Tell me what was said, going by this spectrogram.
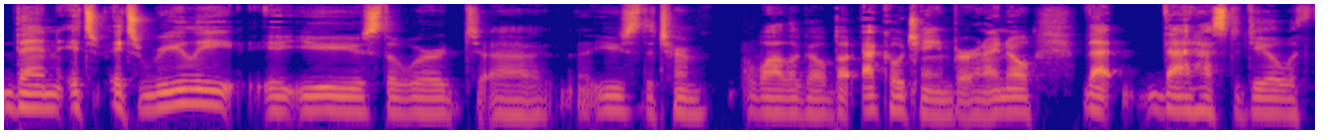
then it's it's really you use the word uh use the term a while ago about echo chamber. And I know that that has to deal with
